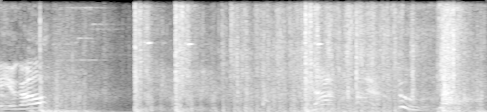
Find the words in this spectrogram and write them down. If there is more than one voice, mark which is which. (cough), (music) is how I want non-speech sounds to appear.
Speaker 1: Here you go. Neatness.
